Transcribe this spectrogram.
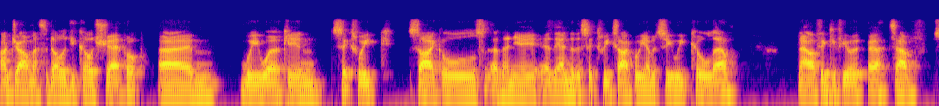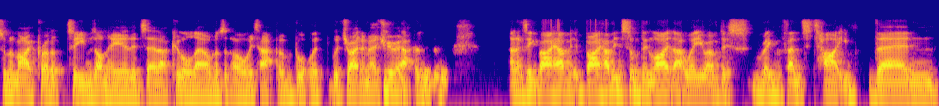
agile methodology called ShapeUp. Um, we work in six week cycles, and then you at the end of the six week cycle, you have a two week cool down. Now, I think if you to have some of my product teams on here, they'd say that cool down doesn't always happen, but we're, we're trying to make sure it happens. And I think by having by having something like that, where you have this ring fence time, then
